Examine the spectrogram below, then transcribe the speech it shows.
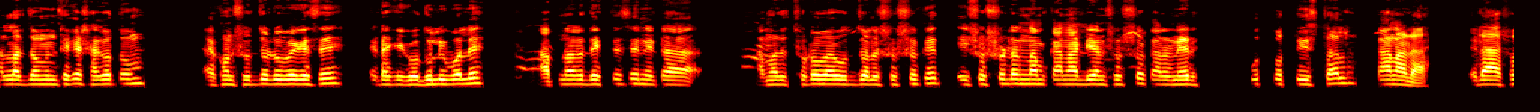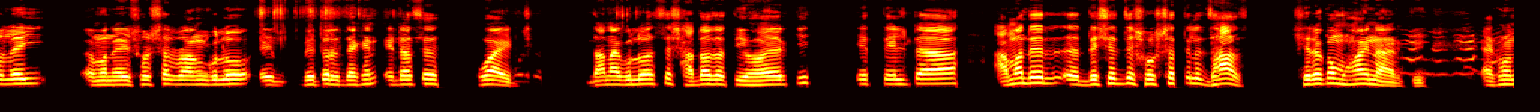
আল্লাহর জমিন থেকে স্বাগতম। এখন সূর্য ডুবে গেছে, এটাকে গধূলি বলে। আপনারা দেখতেছেন এটা আমাদের ছোট ভাই উজ্জ্বলের শস্য ক্ষেত এই শস্যটার নাম কানাডিয়ান শস্য কারণ এর উৎপত্তি স্থল কানাডা। এটা আসলেই মানে শস্যের রঙগুলো এই ভেতরে দেখেন, এটা আছে হোয়াইট। দানাগুলো আছে সাদা জাতীয় হয় আর কি। এর তেলটা আমাদের দেশের যে সর্ষের তেলের ঝাঁজ, সেরকম হয় না আর কি। এখন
